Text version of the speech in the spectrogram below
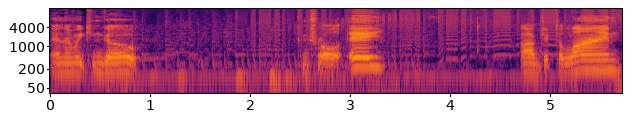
And then we can go Control A, Object Align,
